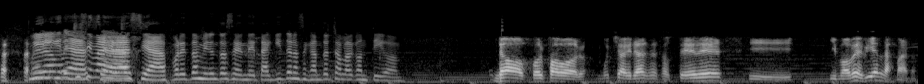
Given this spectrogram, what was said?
Bueno, muchísimas gracias. por estos minutos en De Taquito. Nos encantó charlar contigo. No, por favor, muchas gracias a ustedes y, y movés bien las manos.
